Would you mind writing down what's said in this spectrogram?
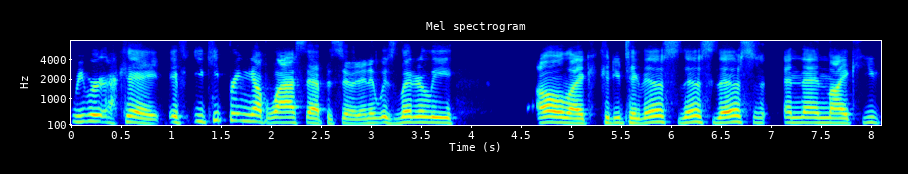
We were okay. If you keep bringing up last episode, and it was literally, oh, like, could you take this, this, this, and then like you,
